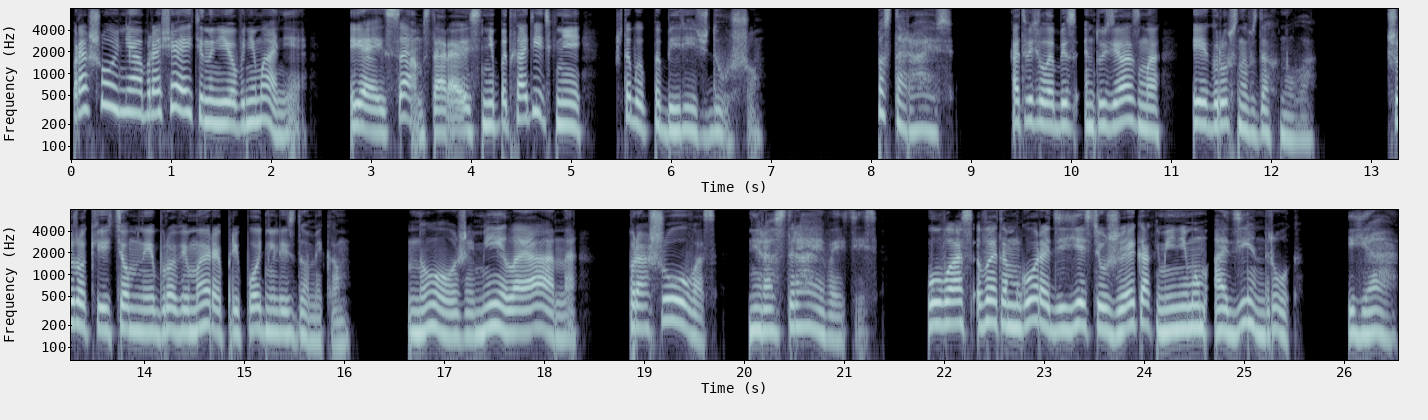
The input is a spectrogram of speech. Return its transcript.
Прошу, не обращайте на нее внимания. Я и сам стараюсь не подходить к ней, чтобы поберечь душу. Постараюсь ответила без энтузиазма и грустно вздохнула. Широкие темные брови мэра приподнялись домиком. «Ну же, милая Анна, прошу вас, не расстраивайтесь. У вас в этом городе есть уже как минимум один друг. Я.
